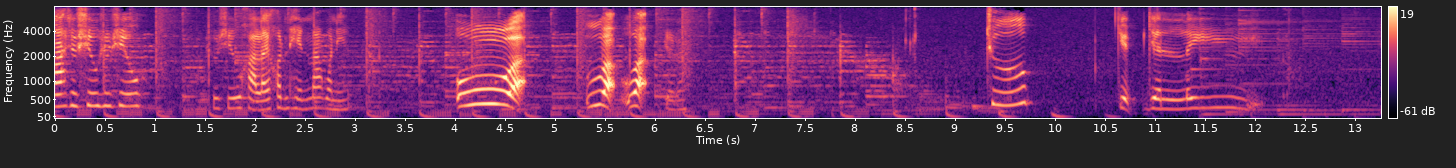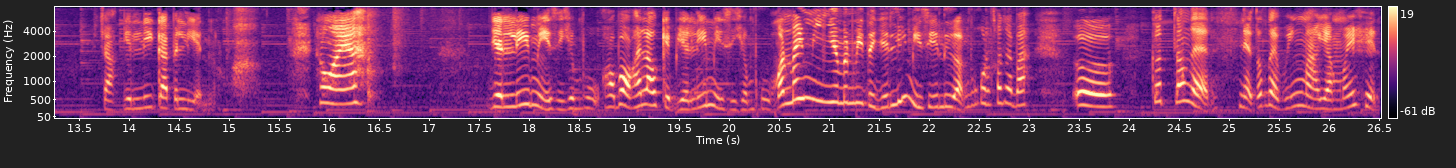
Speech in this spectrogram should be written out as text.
มาชิวชิวชิวชิวชิวชิวๆค่ะไลฟ์คอนเทนต์มากวันนี้อู้อะอู้อะอู้อะเดี๋ยวนะชืบเก็บเยลลี่ จากเยลลี่กลายเป็นเหรียญเหรอทำไมอะ เยลลี่หมีสีชมพูเขาบอกให้เราเก็บเยลลี่หมีสีชมพู มันไม่มีมันมีแต่เยลลี่หมีสีเหลืองทุกคนเข้าใจปะเออ ก็ตั้งแต่เนี่ยตั้งแต่วิ่งมายังไม่เห็น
